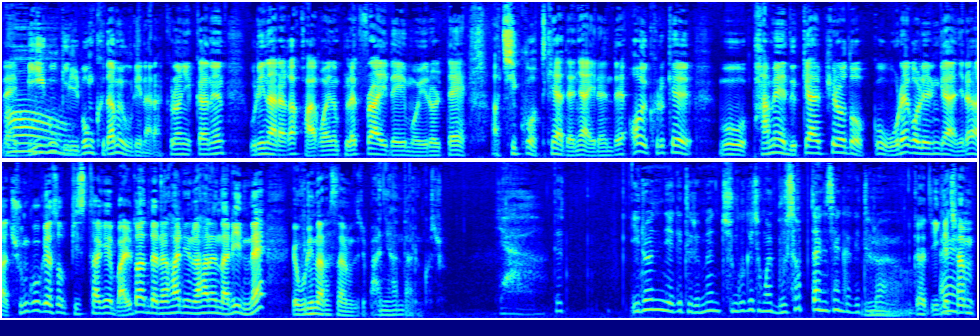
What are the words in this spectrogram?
네, 어. 미국, 일본 그다음에 우리나라. 그러니까는 우리나라가 과거에는 블랙 프라이데이 뭐 이럴 때 아, 직구 어떻게 해야 되냐 이랬는데 어 그렇게 뭐 밤에 늦게 할 필요도 없고 오래 걸리는 게 아니라 중국에서 비슷하게 말도 안 되는 할인을 하는 날이 있네. 우리나라 사람들이 많이 한다는 거죠. 야, 이런 얘기 들으면 중국이 정말 무섭다는 생각이 들어요. 음, 그러니까 이게 네. 참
